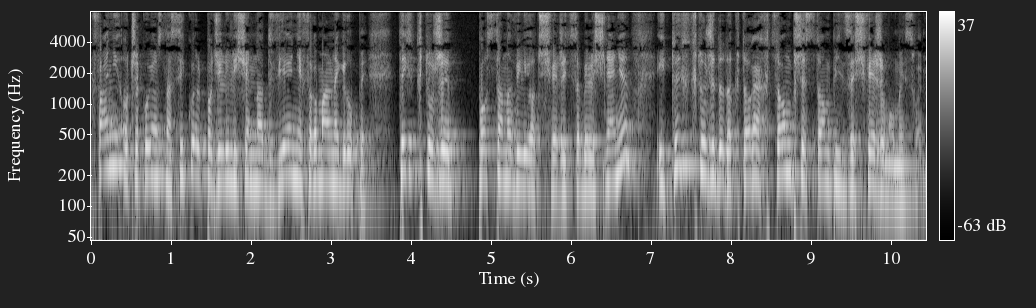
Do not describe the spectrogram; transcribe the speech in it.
fani oczekując na sequel podzielili się na dwie nieformalne grupy. Tych, którzy postanowili odświeżyć sobie lśnienie i tych, którzy do doktora chcą przystąpić ze świeżym umysłem,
